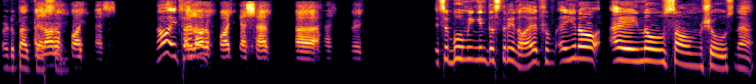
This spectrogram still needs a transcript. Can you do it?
or the podcast? A lot of podcasts. no, it's A lot of podcasts have uh has heard. it's a booming industry, no. It's uh, you know, I know some shows na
